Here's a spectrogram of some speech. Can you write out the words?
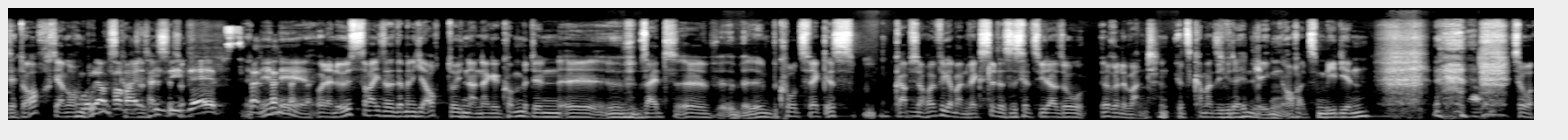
Ja, doch, die haben auch einen oder Bundeskanzler. Das heißt sie so, selbst. Nee, nee. Oder in Österreich, da bin ich auch durcheinander gekommen mit den äh, seit äh, kurz weg ist, gab es ja häufiger mal einen Wechsel. Das ist jetzt wieder so irrelevant. Jetzt kann man sich wieder hinlegen kriegen, auch als Medien. Ja. so,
